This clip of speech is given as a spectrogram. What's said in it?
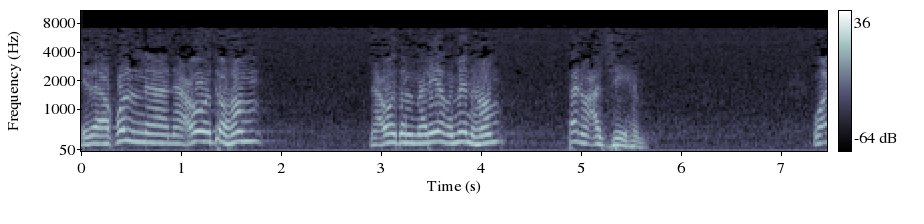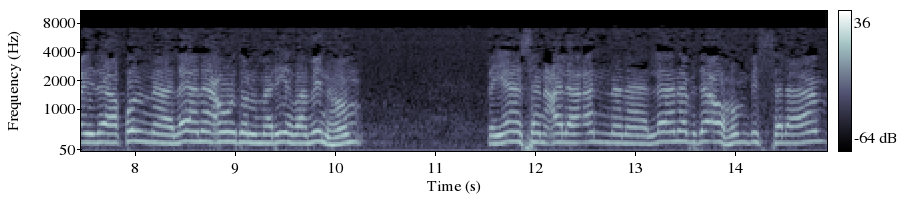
إذا قلنا نعودهم نعود المريض منهم فنعزيهم. وإذا قلنا لا نعود المريض منهم قياسا على أننا لا نبدأهم بالسلام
